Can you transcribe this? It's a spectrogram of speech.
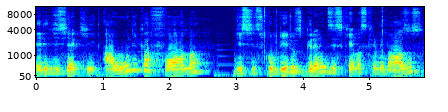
Ele dizia que a única forma de se descobrir os grandes esquemas criminosos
